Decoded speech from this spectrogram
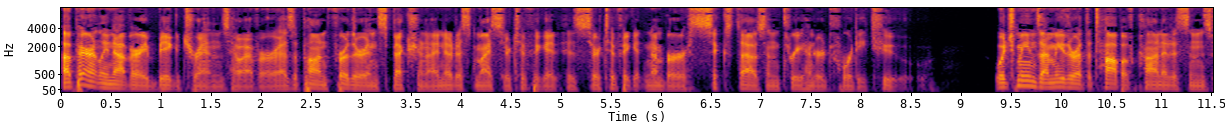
Apparently not very big trends, however, as upon further inspection I noticed my certificate is certificate number 6342, which means I'm either at the top of Con Edison's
